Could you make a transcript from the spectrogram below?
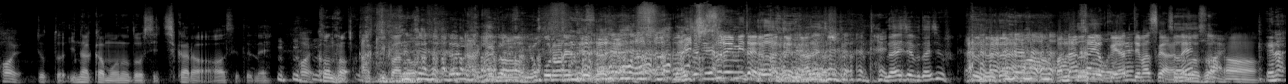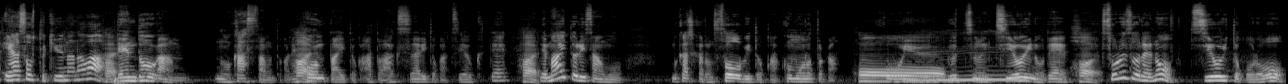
はい。ちょっと田舎者同士力を合わせてね、はい。この秋葉の 秋葉の。怒られるんですよね。道連れみたいな感じになる、大丈夫大丈夫。まあ、仲良くやってますからね。そうそうそう。はい。エアソフト97ははい。電動ガンのカスタムとかね、はい。本体とかあとアクセサリーとか強くて、はい。でマイトリーさんも昔からの装備とか小物とかこういうグッズに強いので、はい。それぞれの強いところを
